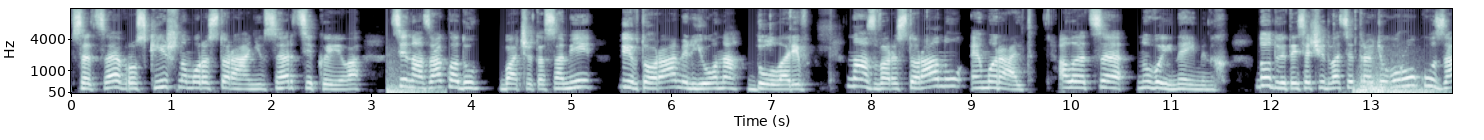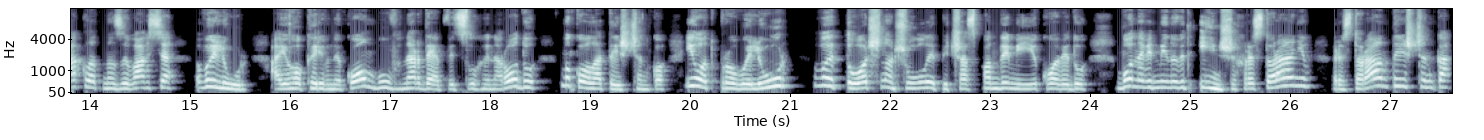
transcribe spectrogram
Все це в розкішному ресторані в серці Києва. Ціна закладу, бачите самі, півтора мільйона доларів. Назва ресторану Емеральд, але це новий неймінг. До 2023 року заклад називався Велюр, а його керівником був нардеп від Слуги народу Микола Тищенко. І от про велюр ви точно чули під час пандемії ковіду. Бо, на відміну від інших ресторанів, ресторан Тищенка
